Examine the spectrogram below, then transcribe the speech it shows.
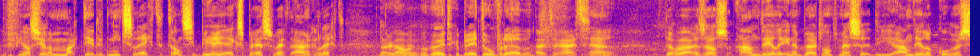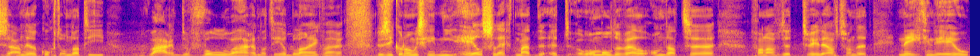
de financiële markt deed het niet slecht. De Trans-Siberië-express werd aangelegd. Daar gaan we het nog uitgebreid over hebben. Uiteraard, ja. Er waren zelfs aandelen in het buitenland, mensen die aandelen, Russische aandelen kochten omdat die waardevol waren, dat die heel belangrijk waren. Dus economisch ging het niet heel slecht, maar het rommelde wel omdat uh, vanaf de tweede helft van de 19e eeuw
